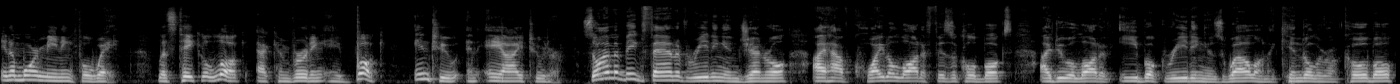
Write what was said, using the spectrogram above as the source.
in a more meaningful way. Let's take a look at converting a book into an AI tutor. So I'm a big fan of reading in general. I have quite a lot of physical books. I do a lot of ebook reading as well on a Kindle or a Kobo.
